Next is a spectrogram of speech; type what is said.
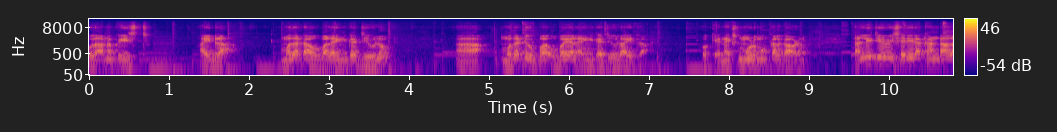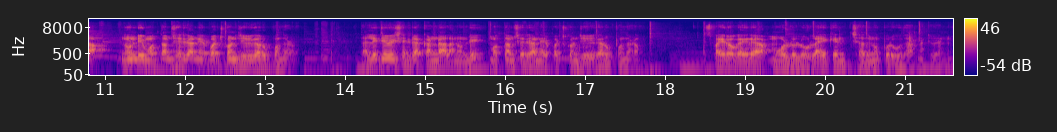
ఉదాహరణకు ఈస్ట్ హైడ్రా. మొదట ఉపలైంగిక జీవులు మొదటి ఉప ఉభయ లైంగిక జీవులు హైడ్రా. ఓకే నెక్స్ట్ మూడు ముక్కలు కావడం. తల్లి జీవి శరీర ఖండాల నుండి మొత్తం శరీరాన్ని ఏర్పరచుకొని జీవిగా రూపొందడం. తల్లి జీవి శరీర ఖండాల నుండి మొత్తం శరీరాన్ని ఏర్పరచుకొని జీవిగా రూపొందడం. స్పైరోగైరా మోల్డులు లైకెన్ చదును పురుగు ఉదాహరణకు ఇవన్నీ.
